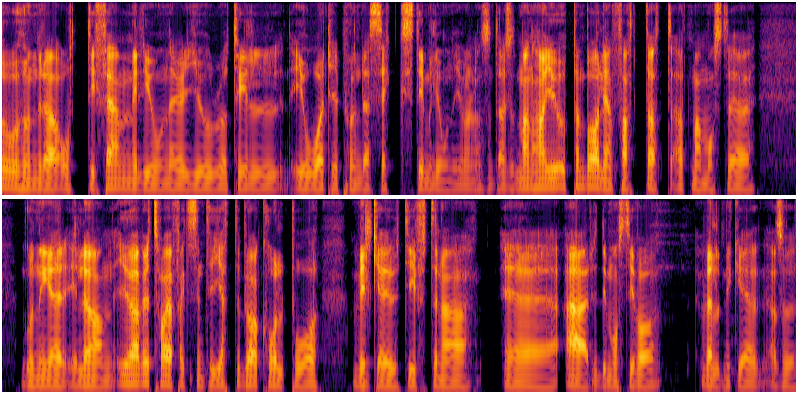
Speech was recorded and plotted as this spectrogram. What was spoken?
185 miljoner euro till i år typ 160 miljoner euro. Och sånt där. Så man har ju uppenbarligen fattat att man måste gå ner i lön. I övrigt har jag faktiskt inte jättebra koll på vilka utgifterna eh, är. Det måste ju vara väldigt mycket alltså,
